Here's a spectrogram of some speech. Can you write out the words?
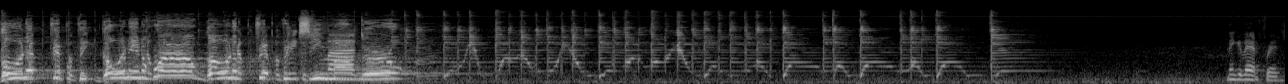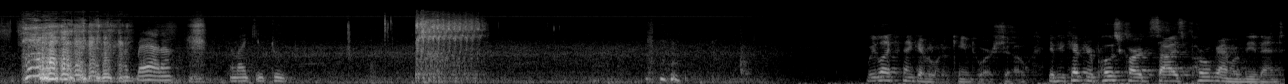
Going up Cripple Creek, going in a whirl, going up Cripple Creek to see my girl. Think of that, Fred. Not bad, huh? I like you too. We'd like to thank everyone who came to our show. If you kept your postcard sized program of the event,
